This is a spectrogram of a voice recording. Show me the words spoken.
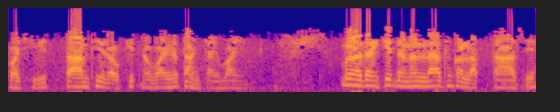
กว่าชีวิตตามที่เราคิดเอาไว้และตั้งใจไว้ เมื่อได้คิดดังนั้นแล้วท่านก็หลับตาเสีย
